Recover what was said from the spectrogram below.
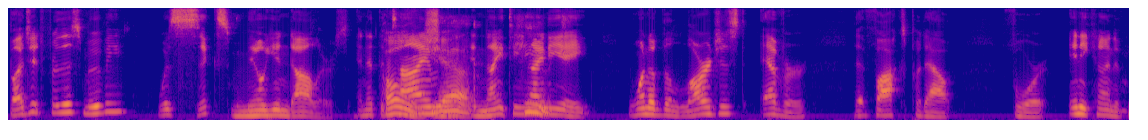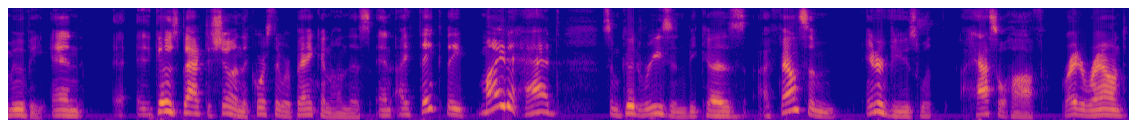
budget for this movie was six million dollars, and at the Holy time. Yeah. in 1998, one of the largest ever that Fox put out for any kind of movie. And it goes back to showing, of course, they were banking on this, and I think they might have had some good reason because I found some interviews with Hasselhoff right around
